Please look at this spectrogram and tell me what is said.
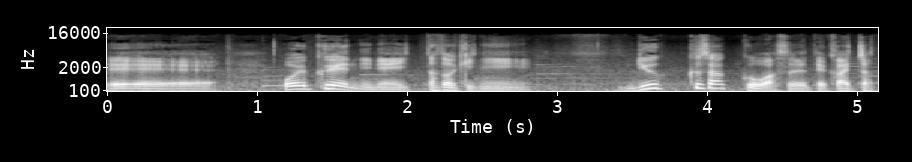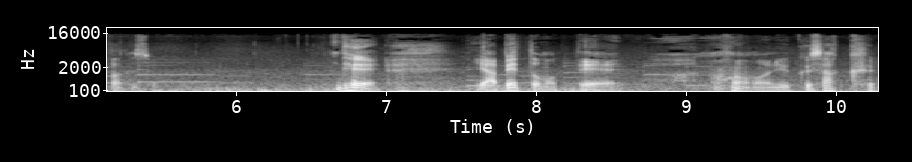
えー、保育園にね行った時にリュックサックを忘れて帰っちゃったんですよ。でやべと思ってあのリュックサック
